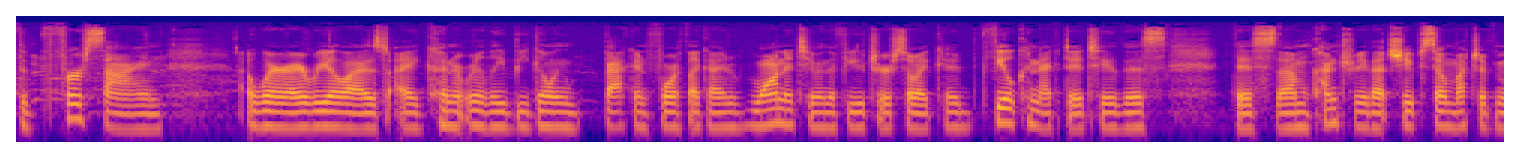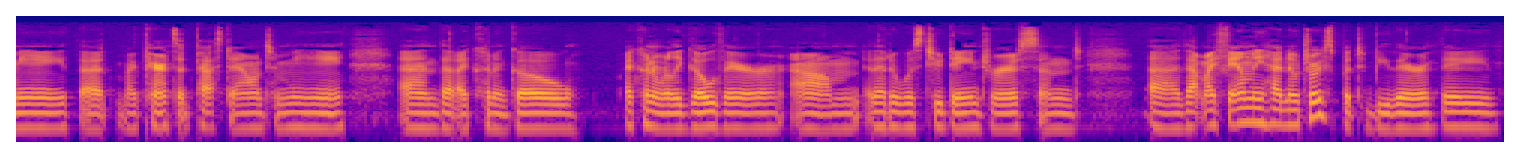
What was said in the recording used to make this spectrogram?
the first sign where I realized I couldn't really be going back and forth like I wanted to in the future, so I could feel connected to this this um, country that shaped so much of me that my parents had passed down to me, and that I couldn't go. I couldn't really go there. Um, that it was too dangerous, and uh, that my family had no choice but to be there. They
